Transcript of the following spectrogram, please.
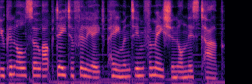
You can also update affiliate payment information on this tab.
